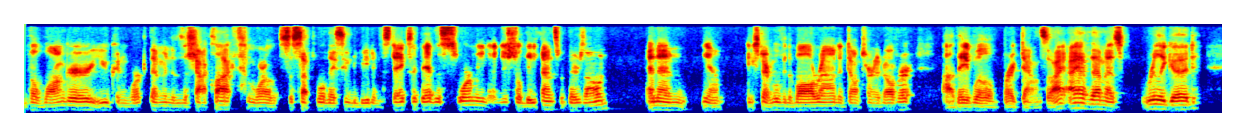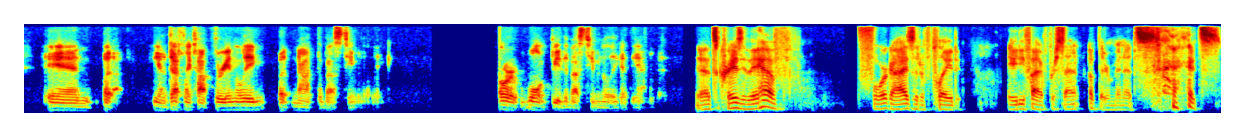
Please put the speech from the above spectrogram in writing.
the longer you can work them into the shot clock, the more susceptible they seem to be to mistakes. Like they have this swarming initial defense with their zone, and then you know you start moving the ball around and don't turn it over, uh, they will break down. So I, I have them as really good, and but you know definitely top three in the league, but not the best team in the league, or won't be the best team in the league at the end of it. Yeah, it's crazy. They have four guys that have played 85% of their minutes. it's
